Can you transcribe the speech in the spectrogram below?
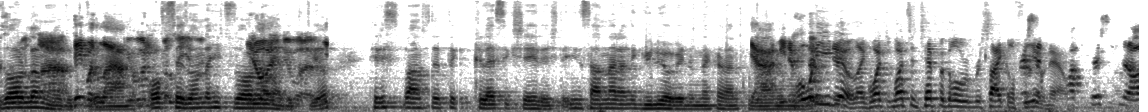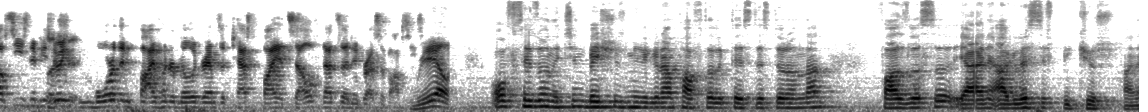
zorlamıyorduk They would laugh. Off sezonda hiç zorlamadık diyor. Chris Bumstead'ın klasik şeydi işte. İnsanlar hani gülüyor benim ne kadar Yeah, I mean, kullandığımı. Well, what do you do? Like, what, what's a typical cycle for you now? Chris in the off season, if he's doing more than 500 milligrams of test by itself, that's an aggressive off season. Really? Off sezon için 500 mg haftalık testosterondan fazlası yani agresif bir kür. Hani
